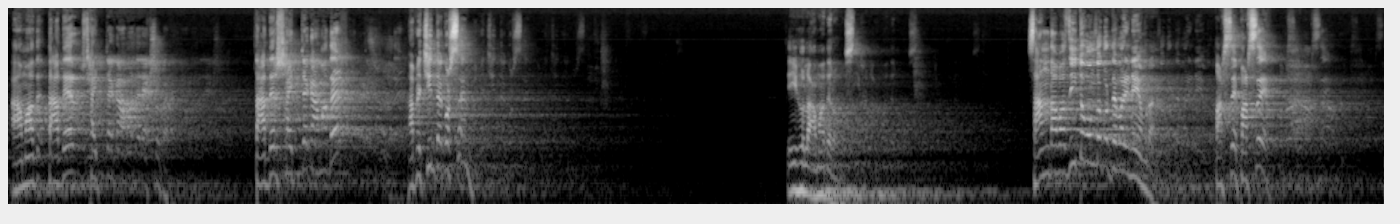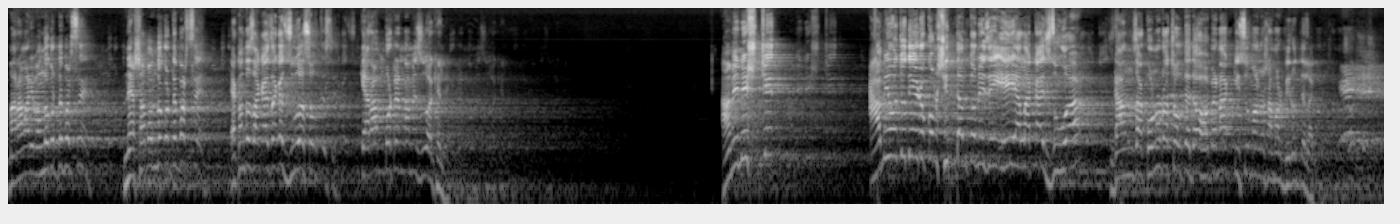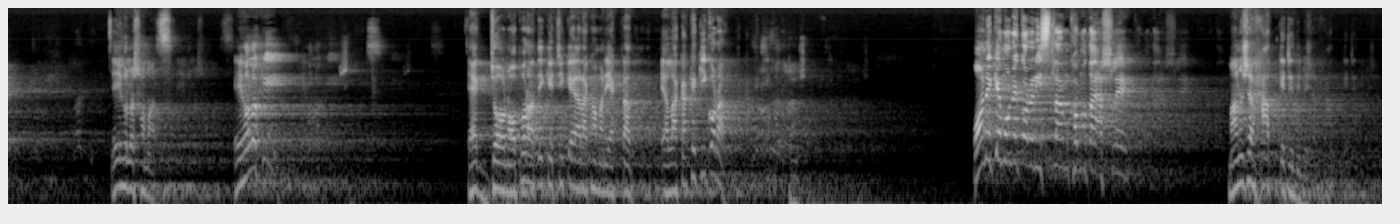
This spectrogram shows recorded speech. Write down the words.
আমাদের, তাদের ষাট টাকা আমাদের একশো টাকা। তাদের ষাট টাকা আমাদের, আপনি চিন্তা করছেন? এই হলো আমাদের অবস্থা। চান্দাবাজি তো বন্ধ করতে পারি নাই আমরা। পারছে পারছে? মারামারি বন্ধ করতে পারছে? নেশা বন্ধ করতে পারছে? এখন তো জায়গায় জায়গায় জুয়া চলতেছে। ক্যারাম বোর্ডের নামে জুয়া খেলে। আমি নিশ্চিত, আমিও যদি এরকম সিদ্ধান্ত নিই যে এই এলাকায় জুয়া, গাঞ্জা কোনোটা চলতে দেওয়া হবে না, কিছু মানুষ আমার বিরুদ্ধে লাগবে। এই হলো সমাজ। এই হলো কি? একজন অপরাধীকে টিকে রাখা মানে একটা এলাকাকে কি করা? অনেকে মনে করেন ইসলাম ক্ষমতায় আসলে মানুষের হাত কেটে দিবে।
